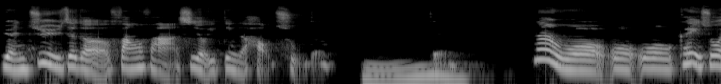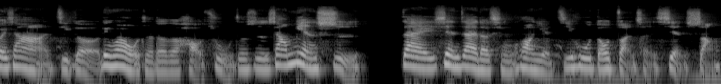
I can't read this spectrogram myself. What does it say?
远距这个方法是有一定的好处的。嗯，对。那我我我可以说一下几个另外我觉得的好处，就是像面试。在现在的情况也几乎都转成线上。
